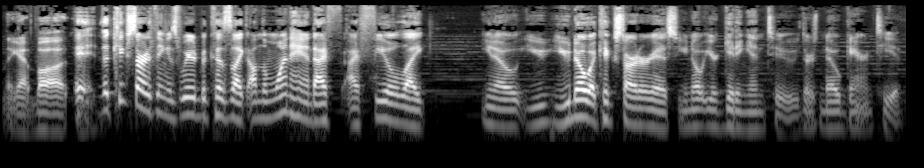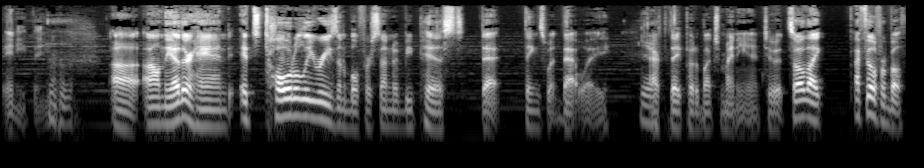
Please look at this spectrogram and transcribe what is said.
they got bought. it, the Kickstarter thing is weird because, like, on the one hand, I, f- I feel like, you know, you, you know what Kickstarter is, you know what you're getting into. There's no guarantee of anything. Mhm. Uh, on the other hand, it's totally reasonable for someone to be pissed that things went that way Yeah. after they put a bunch of money into it. So, like, I feel for both,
